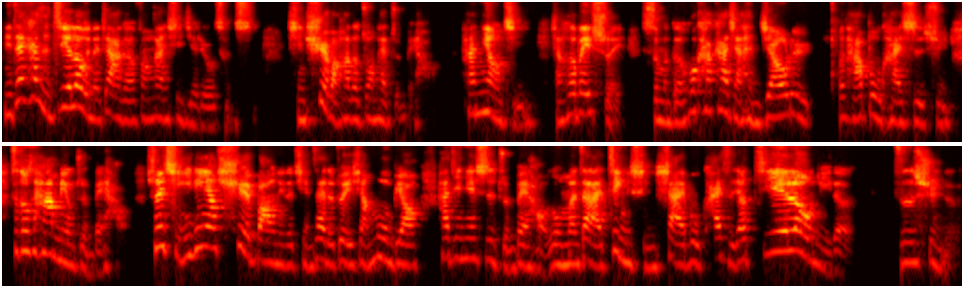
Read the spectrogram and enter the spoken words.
你在开始揭露你的价格、方案、细节、流程时，请确保他的状态准备好。他尿急，想喝杯水什么的，或他看起来很焦虑，或他不开视讯，这都是他没有准备好。所以，请一定要确保你的潜在的对象目标，他今天是准备好了，我们再来进行下一步，开始要揭露你的资讯的。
